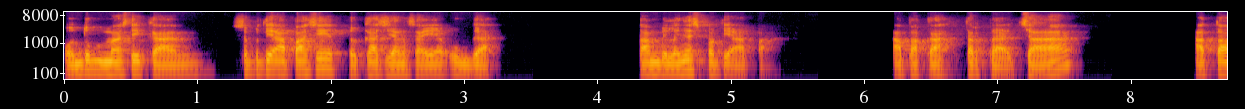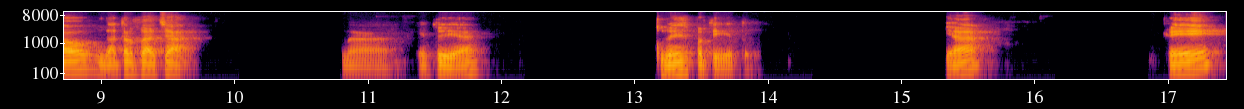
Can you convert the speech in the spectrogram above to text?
Untuk memastikan seperti apa sih berkas yang saya unggah. Tampilannya seperti apa? Apakah terbaca atau enggak terbaca? Nah, itu ya. Gunanya seperti itu. Ya. Oke.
